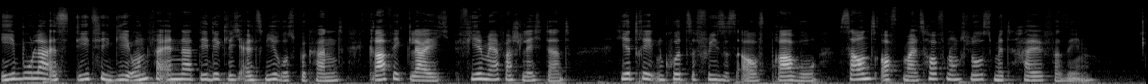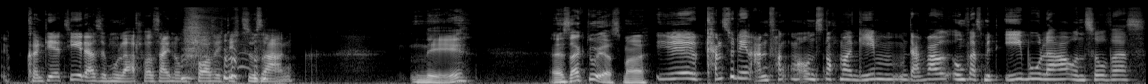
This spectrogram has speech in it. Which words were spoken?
Ebola ist DTG unverändert, lediglich als Virus bekannt. Grafik gleich, viel mehr verschlechtert. Hier treten kurze Freezes auf. Bravo. Sounds oftmals hoffnungslos mit Hall versehen. Könnte jetzt jeder Simulator sein, um vorsichtig zu sagen. Nee. Äh, sag du erst mal. Äh, Kannst du den Anfang mal uns nochmal geben? Da war irgendwas mit Ebola und sowas.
